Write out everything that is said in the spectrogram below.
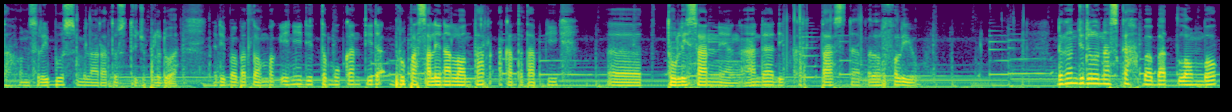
tahun 1972. Jadi babat Lombok ini ditemukan tidak berupa salinan lontar akan tetapi uh, tulisan yang ada di kertas double folio. Dengan judul naskah babat Lombok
